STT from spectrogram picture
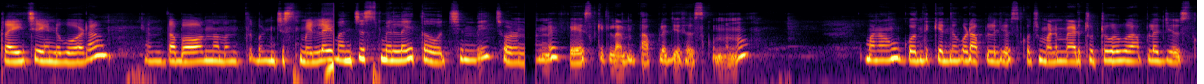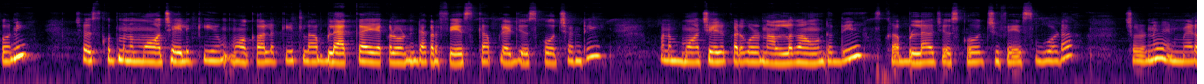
ట్రై చేయండి కూడా. ఎంత బాగుందో అంత మంచి స్మెల్ అయితే మంచి స్మెల్ అయితే వచ్చింది. చూడండి. ఫేస్కి ఇట్లా అంతా అప్లై చేసేసుకున్నాను. మనం గొంతు కింద కూడా అప్లై చేసుకోవచ్చు. మనం మెడ చుట్టూ కూడా అప్లై చేసుకొని చేసుకోవచ్చు మనం మోచేలకి మోకాళ్ళకి ఇట్లా బ్లాక్ అయ్యి ఎక్కడ ఉంటే అక్కడ ఫేస్కి అప్లై చేసుకోవచ్చు అండి మనం మోచేలు ఇక్కడ కూడా నల్లగా ఉంటుంది. స్క్రబ్ లాగా చేసుకోవచ్చు ఫేస్ కూడా. చూడండి నేను మేడ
